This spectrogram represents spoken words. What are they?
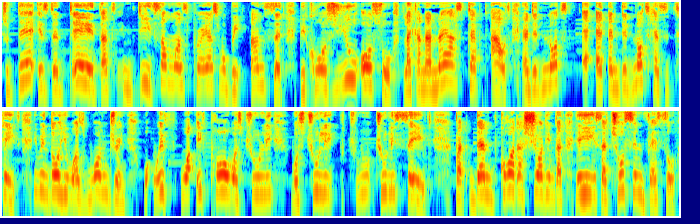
Today is the day that indeed someone's prayers will be answered because you also, like Ananias, stepped out and did not and, and did not hesitate, even though he was wondering if what if Paul was truly was truly tru, truly saved. But then God assured him that he is a chosen vessel.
